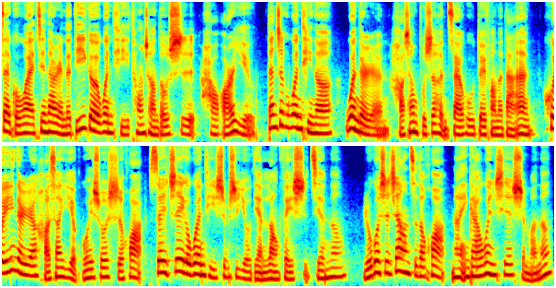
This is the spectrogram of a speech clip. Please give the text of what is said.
在国外见到人的第一个问题通常都是 How are you？但这个问题呢，问的人好像不是很在乎对方的答案，回应的人好像也不会说实话，所以这个问题是不是有点浪费时间呢？如果是这样子的话，那应该问些什么呢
